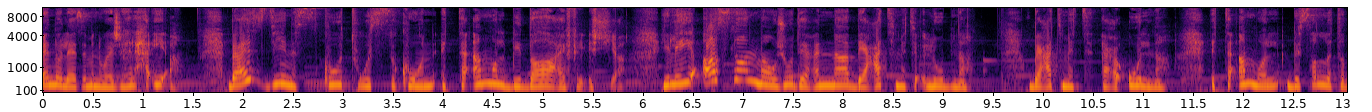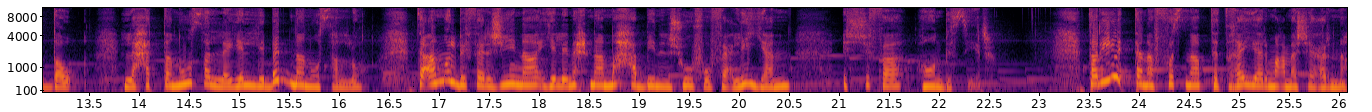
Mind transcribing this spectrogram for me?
إنه لازم نواجه الحقيقة. بعز دين السكوت والسكون التأمل بيضاعف الأشياء يلي هي أصلا موجودة عنا بعتمة قلوبنا وبعتمة عقولنا. التأمل بسلط الضوء لحتى نوصل ليلي بدنا نوصل له. تأمل بفرجينا يلي نحن ما حابين نشوفه فعليا الشفاء هون بيصير. طريقة تنفسنا بتتغير مع مشاعرنا.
